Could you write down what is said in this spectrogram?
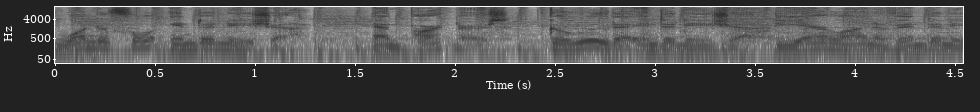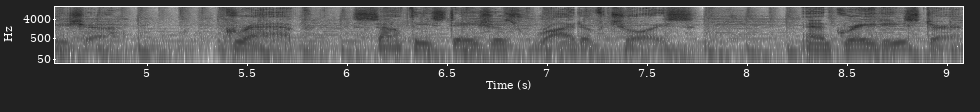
Wonderful Indonesia and partners Garuda Indonesia, the airline of Indonesia, Grab, Southeast Asia's ride of choice, and Great Eastern,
